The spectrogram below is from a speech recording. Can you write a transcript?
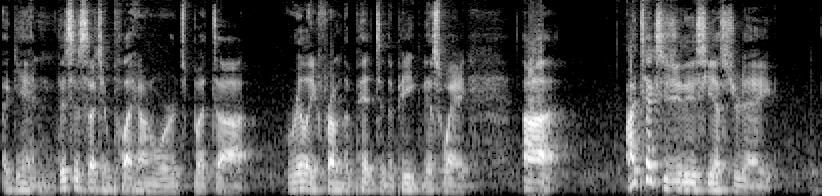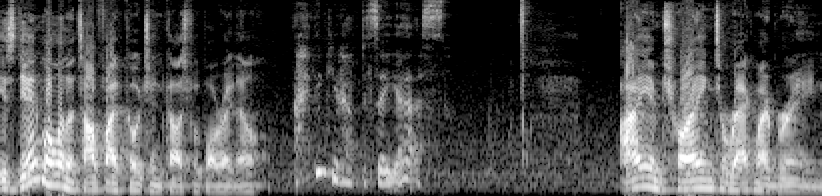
again, this is such a play on words, but uh, really from the pit to the peak this way. Uh, I texted you this yesterday. Is Dan Mullen a top five coach in college football right now? I think you have to say yes. I am trying to rack my brain.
